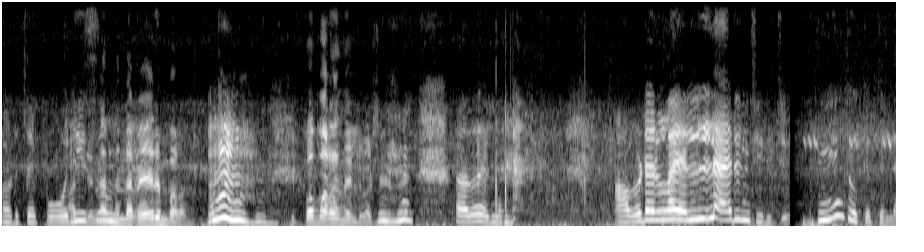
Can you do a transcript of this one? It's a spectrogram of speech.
അവിടുത്തെ പോലീസും അതന്നെ പേരും പറഞ്ഞു. ഇപ്പൊ പറയുന്നില്ല പക്ഷേ അത് തന്നെ. അവിടെയുള്ള എല്ലാരും ചിരിച്ചു. ഇനിയും തൂക്കത്തില്ല.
